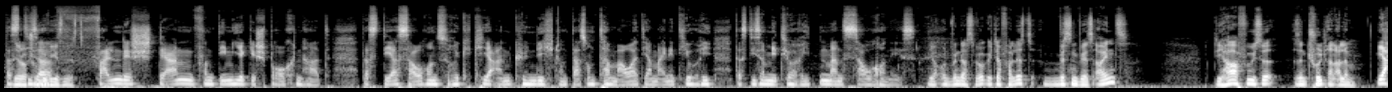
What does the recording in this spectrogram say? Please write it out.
Dass Der dieser fallende Stern, von dem hier gesprochen hat, dass der Saurons Rückkehr ankündigt und das untermauert ja meine Theorie, dass dieser Meteoritenmann Sauron ist. Ja, und wenn das wirklich der Fall ist, wissen wir jetzt eins: Die Haarfüße sind schuld an allem. Ja,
